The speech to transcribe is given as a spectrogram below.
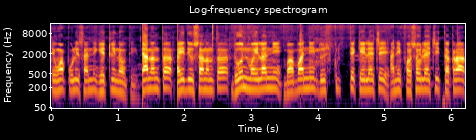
तेव्हा पोलिसांनी घेतली नव्हती. त्यानंतर काही दिवसानंतर दोन महिलांनी बाबांनी दुष्कृत्य केल्याचे आणि फसवल्याची तक्रार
